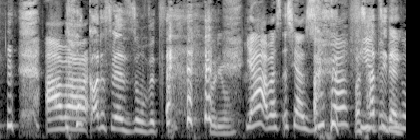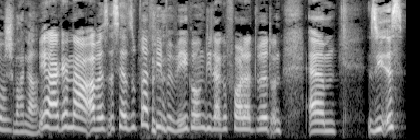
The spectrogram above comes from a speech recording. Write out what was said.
aber Oh Gott, es wäre so witzig. Entschuldigung. ja, aber es ist ja super Was viel hat sie denn? Bewegung. Schwanger? Ja, genau, aber es ist ja super viel Bewegung, die da gefordert wird und ähm, sie ist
